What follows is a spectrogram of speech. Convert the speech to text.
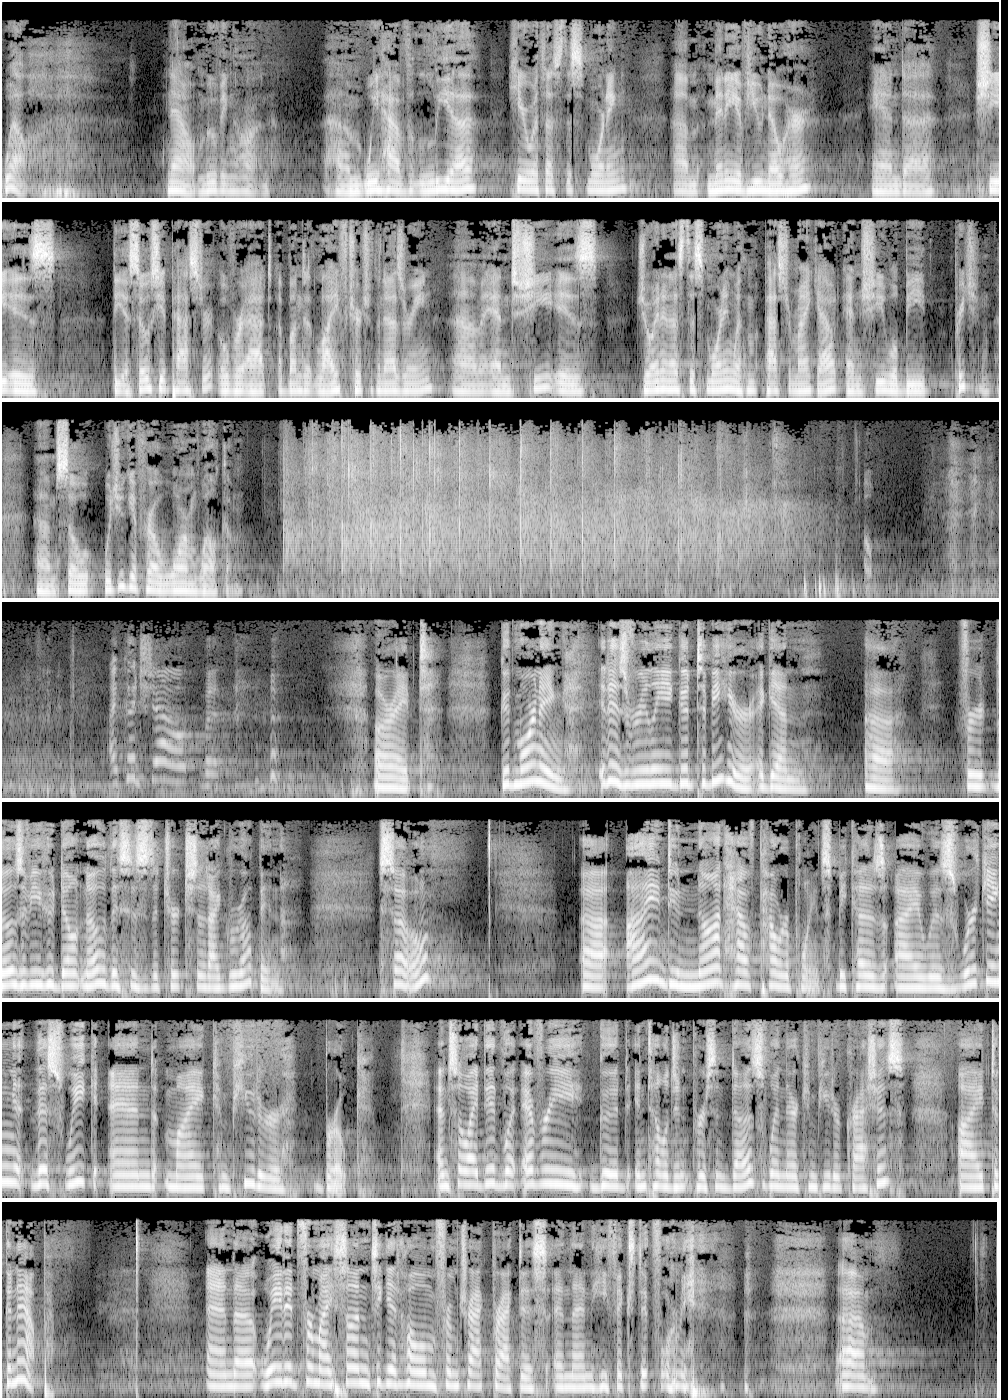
Well, now moving on. Um, we have Leah here with us this morning. Um, many of you know her, and uh, she is the associate pastor over at Abundant Life Church of the Nazarene. Um, and she is joining us this morning with Pastor Mike out, and she will be preaching. Um, so, would you give her a warm welcome? All right. Good morning. It is really good to be here again. Uh, for those of you who don't know, this is the church that I grew up in. So, uh, I do not have PowerPoints because I was working this week and my computer broke. And so I did what every good, intelligent person does when their computer crashes. I took a nap and uh, waited for my son to get home from track practice, and then he fixed it for me. um,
